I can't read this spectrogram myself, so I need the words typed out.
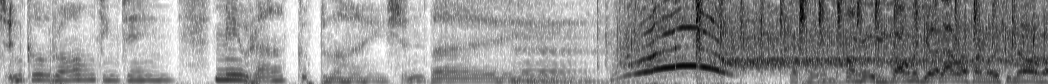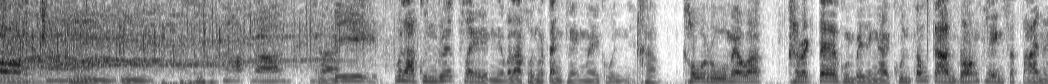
ฉันก็ร้องจริงๆ ไม่รักก็ปล่อยฉันไปแต่เขายังฟังคนอื่นร้องมาเยอะแล้วมาฟัง origi nal ร้องใช่อืมอืม เพราะเนาะ happy ใช่เวลาคุณเลือกเพลงเนี่ยเวลาคนเขาแต่งเพลงมาให้คุณเนี่ยครับ เขารู้ไหมว่า character คุณเป็นยังไง คุณต้องการร้องเพลงสไตล์ไหน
